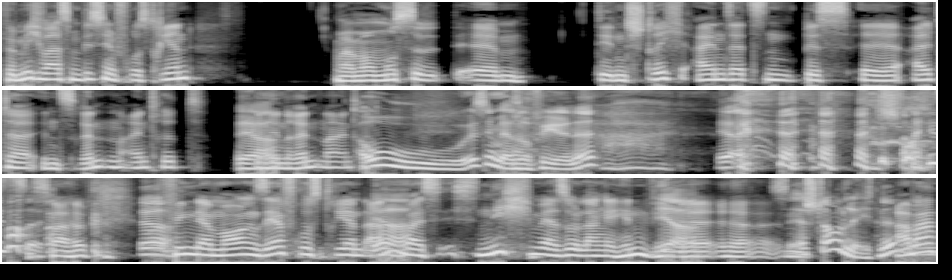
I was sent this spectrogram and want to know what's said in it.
Für mich war es ein bisschen frustrierend, weil man musste ähm, den Strich einsetzen bis äh, Alter ins Renteneintritt, in Ja. den Renteneintritt. Oh, ist nicht mehr so viel, ne? Ah, Ja. Scheiße. war, Ja. fing der Morgen sehr frustrierend an, Ja. weil es ist nicht mehr so lange hin wie Ja. äh, Ist erstaunlich, ne? Aber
